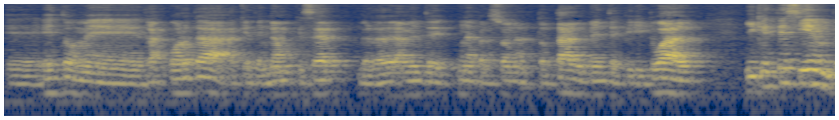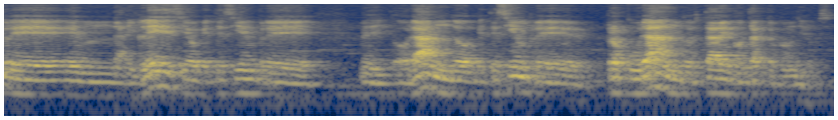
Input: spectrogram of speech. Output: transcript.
eh, esto me transporta a que tengamos que ser verdaderamente una persona totalmente espiritual y que esté siempre en la iglesia o que esté siempre orando, que esté siempre procurando estar en contacto con Dios.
